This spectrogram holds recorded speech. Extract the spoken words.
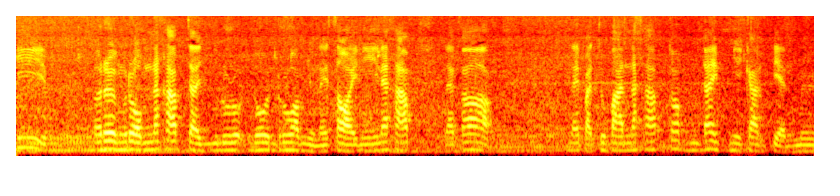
ที่เริงรมนะครับจะโดนรวมอยู่ในซอยนี้นะครับ แล้วก็ในปัจจุบันนะครับก็ได้มีการเปลี่ยนมือ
